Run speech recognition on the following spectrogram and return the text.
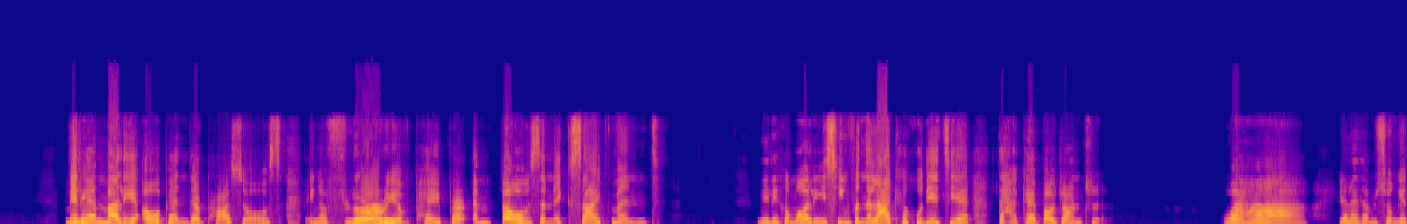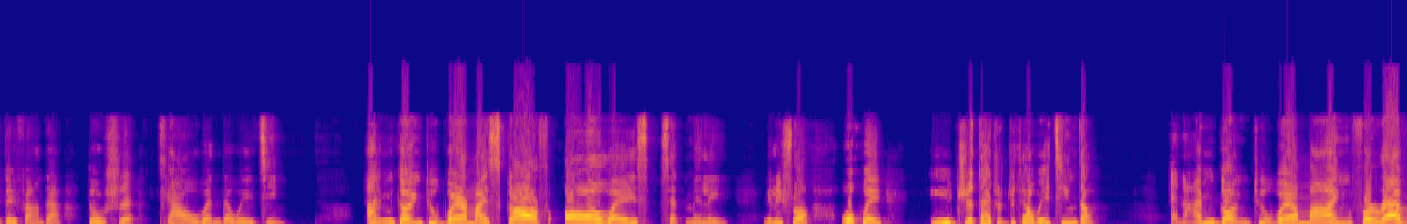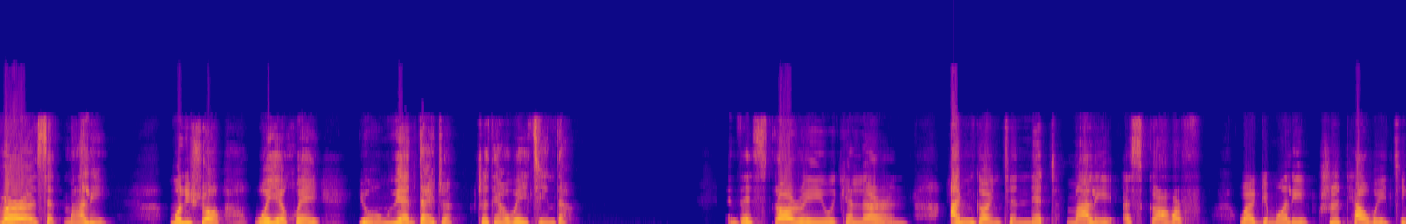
Millie and Molly opened their parcels in a flurry of paper and bows and excitement. 米莉和茉莉兴奋地拉开蝴蝶结，打开包装纸。 哇，原来他们送给对方的都是条纹的围巾。I'm going to wear my scarf always," said Milly. 米莉说：“我会一直带着这条围巾的。” And I'm going to wear mine forever," said Molly. 茉莉说：“我也会永远带着这条围巾的。” In this story, we can learn I'm going to knit Molly a scarf. 我要给茉莉织条围巾。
